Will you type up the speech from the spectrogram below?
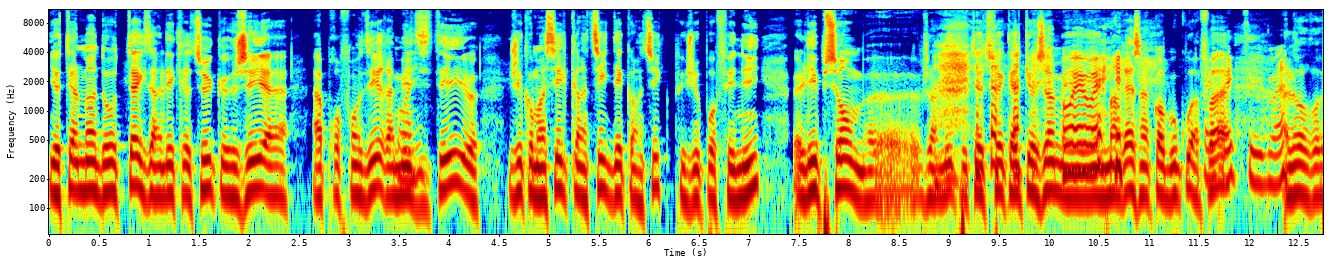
il y a tellement d'autres textes dans l'Écriture que j'ai à, approfondir, à méditer. Euh, j'ai commencé le Cantique des Cantiques, puis je n'ai pas fini. Euh, les psaumes, j'en ai peut-être fait quelques-uns, mais il m'en reste encore beaucoup à faire. Alors,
